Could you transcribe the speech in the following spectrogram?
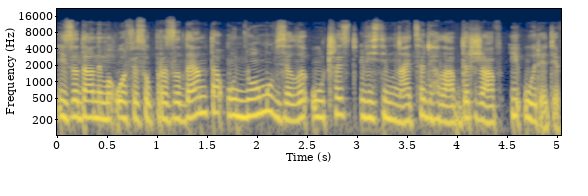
І за даними офісу президента, у ньому взяли участь 18 глав держав і урядів.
